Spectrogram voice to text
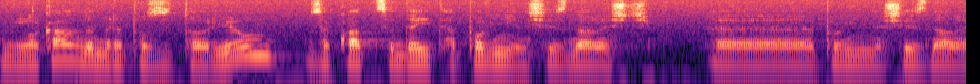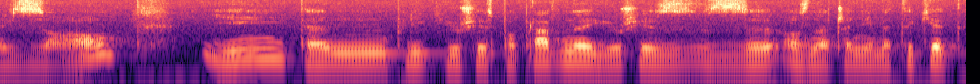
w lokalnym repozytorium w zakładce data powinien się znaleźć e, powinno się znaleźć zoo i ten plik już jest poprawny, już jest z oznaczeniem etykiety,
